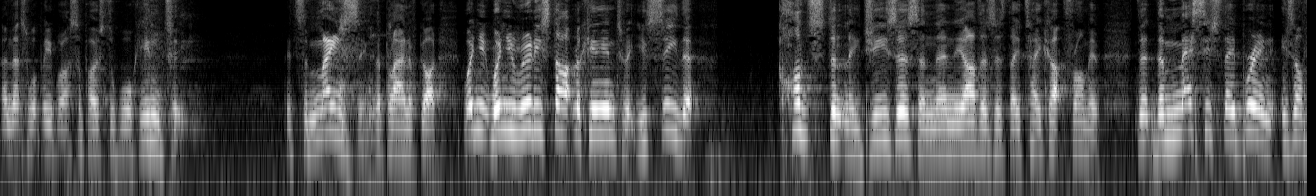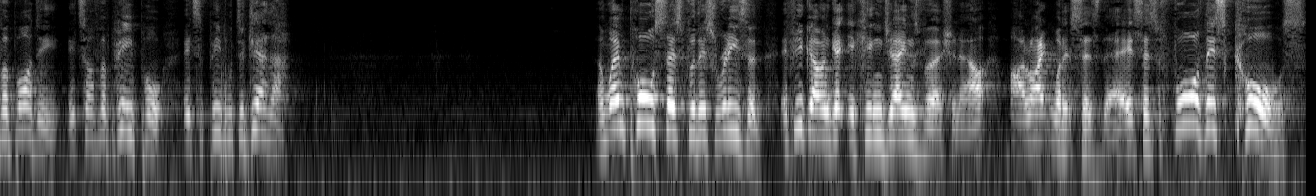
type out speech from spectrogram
and that's what people are supposed to walk into. It's amazing, the plan of God. When you, when you really start looking into it, you see that constantly Jesus and then the others as they take up from him. That the message they bring is of a body, it's of a people, it's a people together. And when Paul says for this reason, if you go and get your King James version out, I like what it says there. It says, for this cause.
